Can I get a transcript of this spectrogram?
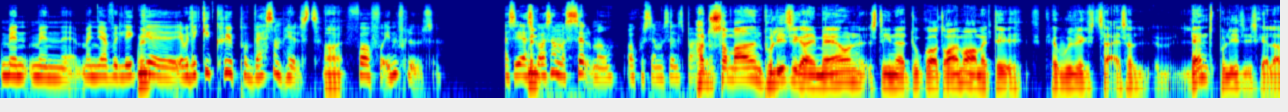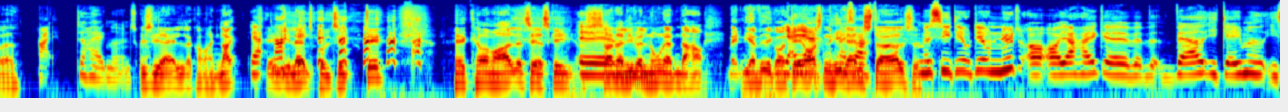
Men, men, øh, men, jeg, vil ikke, Men- men jeg vil ikke give køb på hvad som helst Nej. for at få indflydelse. Altså, jeg skal Men- også have mig selv med og kunne se mig selv spejle. Har du så meget en politiker i maven, Stina, at du går og drømmer om, at det kan udvikle sig, altså landspolitisk eller hvad? Nej, det har jeg ikke noget ønske Det om. siger alle, der kommer ind. Nej, Ja, skal ikke i nej. landspolitik. Det det kommer aldrig til at ske. Og så er der Øhm. alligevel nogle af dem, der har... Men jeg ved godt, Ja, det er ja, også en helt altså, anden størrelse. Men sige, det, er jo, det er jo nyt, og, og jeg har ikke øh, været i gamet i,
